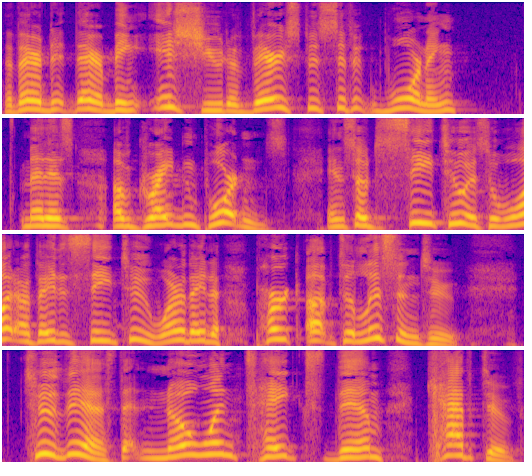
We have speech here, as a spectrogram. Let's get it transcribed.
that they're, they're being issued a very specific warning that is of great importance. And so to see to it, so what are they to see to? What are they to perk up to listen to? To this, that no one takes them captive.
